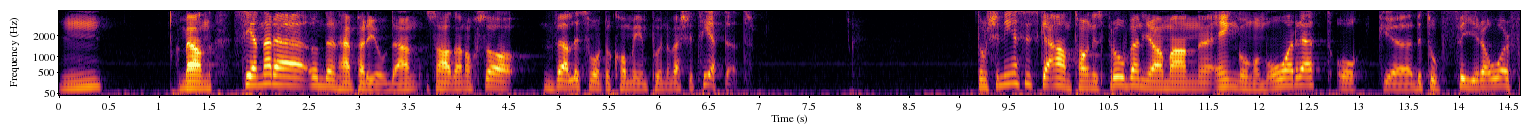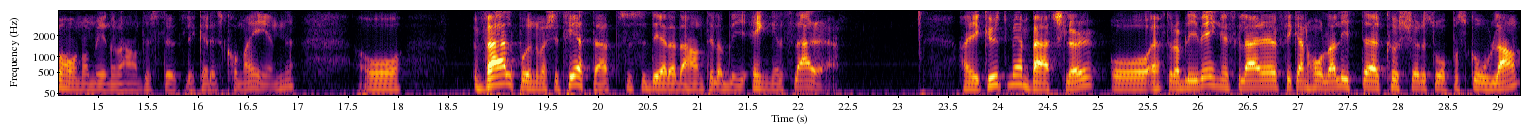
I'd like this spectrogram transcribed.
mm. Men senare under den här perioden så hade han också väldigt svårt att komma in på universitetet. De kinesiska antagningsproven gör man eh, en gång om året och eh, det tog fyra år för honom innan han till slut lyckades komma in. Och väl på universitetet så studerade han till att bli engelsklärare. Han gick ut med en bachelor och efter att ha blivit engelsklärare fick han hålla lite kurser och så på skolan.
